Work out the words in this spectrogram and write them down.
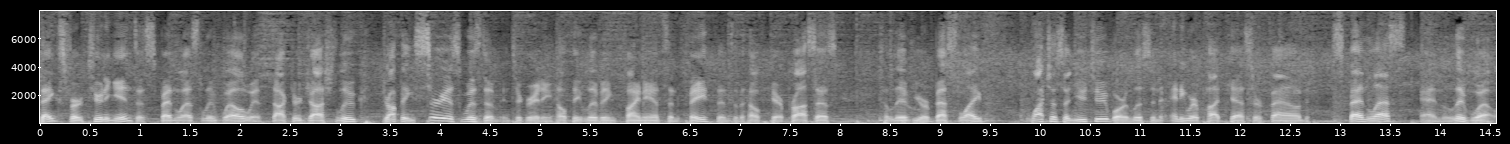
Thanks for tuning in to Spend Less, Live Well with Dr. Josh Luke, dropping serious wisdom, integrating healthy living, finance, and faith into the healthcare process to live your best life. Watch us on YouTube or listen anywhere podcasts are found. Spend less and live well.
